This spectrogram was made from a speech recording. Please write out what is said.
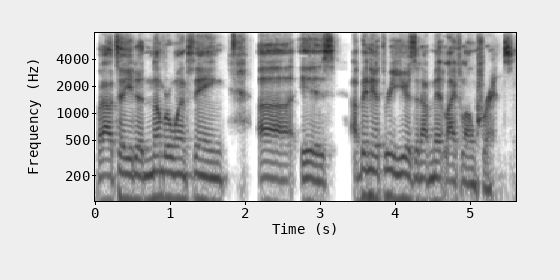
But I'll tell you the number one thing uh, is I've been here three years and I've met lifelong friends.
